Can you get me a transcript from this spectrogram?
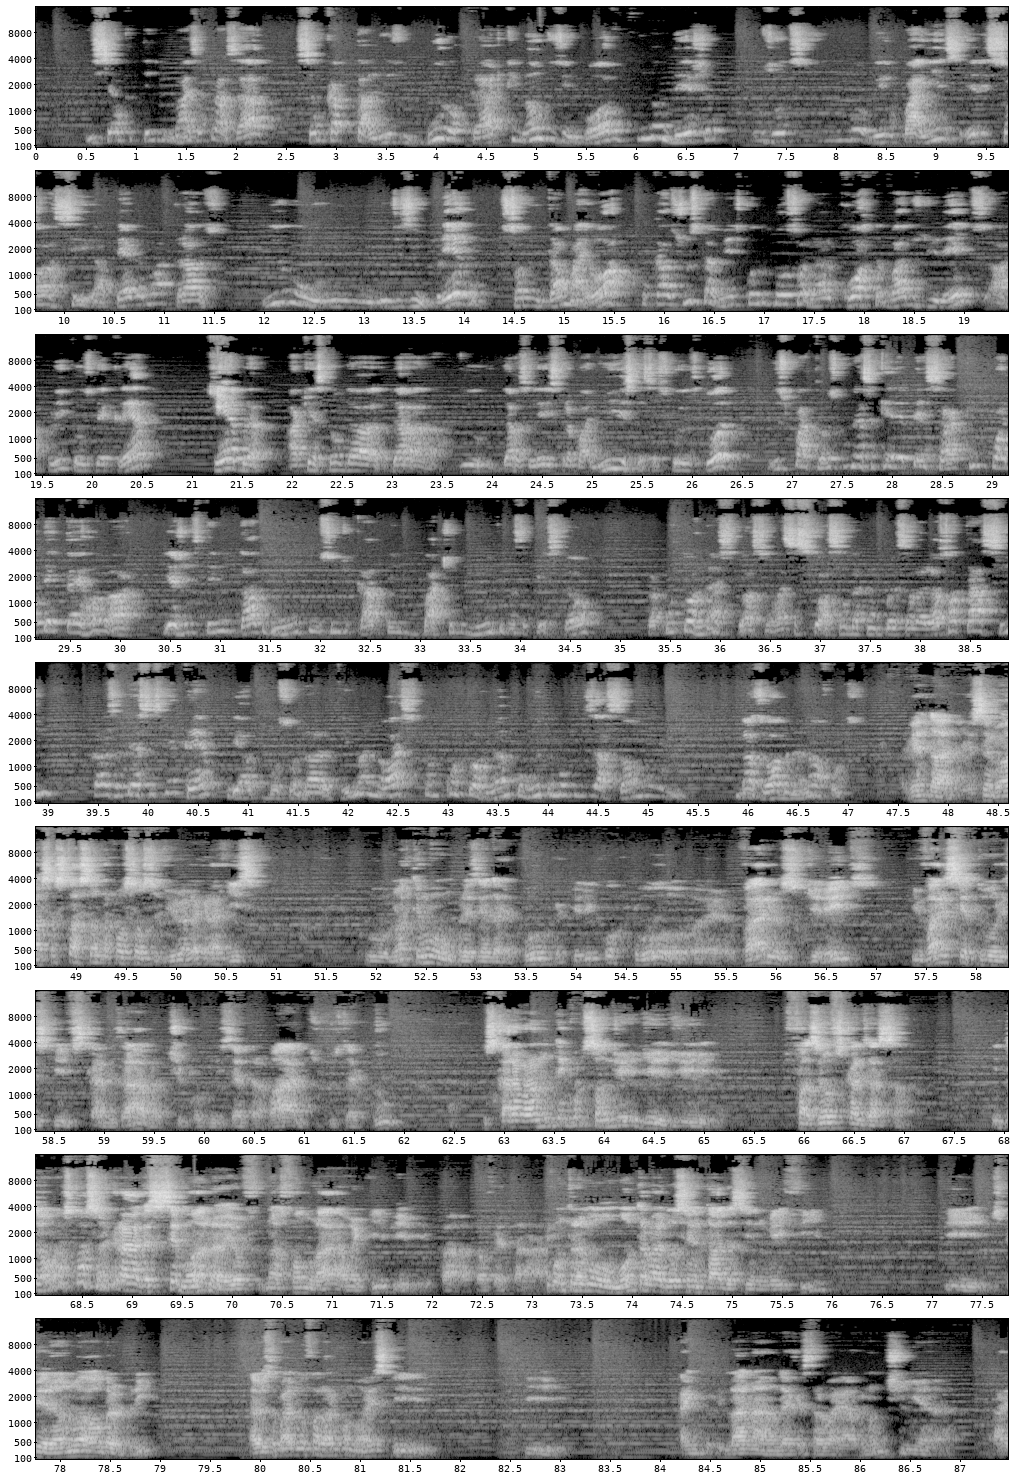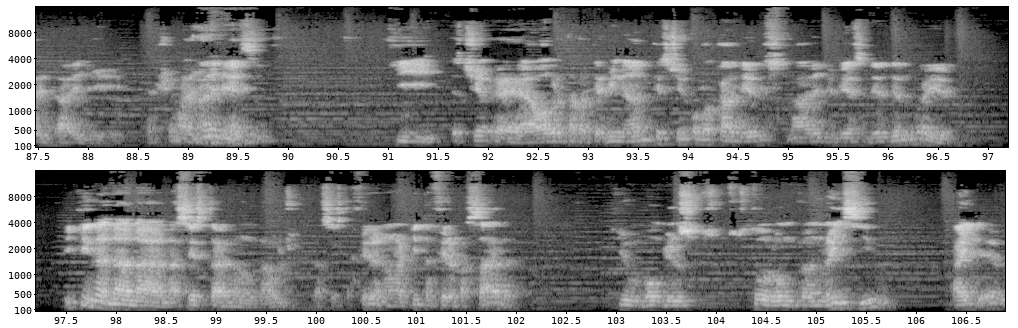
Isso é o que tem de mais atrasado isso é um capitalismo burocrático que não desenvolve e não deixa os outros se desenvolver. O país ele só se apega no atraso. E o, o, o desemprego só não está maior por causa justamente quando o Bolsonaro corta vários direitos, aplica os decretos, quebra a questão da, da, das leis trabalhistas, essas coisas todas, e os patrões começam a querer pensar que pode deitar e rolar. E a gente tem lutado muito, o sindicato tem batido muito nessa questão para contornar a situação. Essa situação da campanha salarial só está assim por causa desses decretos criados por Bolsonaro aqui, mas nós estamos contornando com muita mobilização no, nas obras, não é, não, Afonso? É verdade. Esse negócio, essa situação da construção civil é gravíssima. O, nós temos um presidente da República que ele cortou é, vários direitos e vários setores que fiscalizava, tipo o Ministério do Trabalho, tipo o Ministério Público, os caras agora não têm condição de, de, de, fazer uma fiscalização. Então a situação é grave. Essa semana eu, nós fomos lá, uma equipe, para ofertar. Encontramos um monte de trabalhador sentado assim no meio-fio e esperando a obra abrir. Aí os trabalhadores falaram com nós que, que lá na, onde é que eles trabalhavam não tinha área, área de. Como chama? Área de vivência. Que tinha, é, a obra estava terminando que eles tinham colocado eles na área de vivência deles dentro do banheiro. E que na, na, na, na sexta, no, na, última, na sexta-feira, não, na quinta-feira passada, que o bombeiro estourou um cano lá em cima, aí é,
